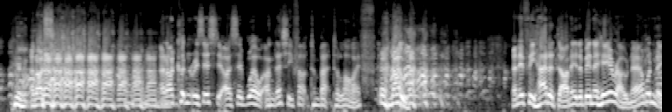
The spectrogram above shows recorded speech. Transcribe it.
and I s- and I couldn't resist it. I said, "Well, unless he fucked him back to life, no." and if he had have done, he'd have been a hero now, wouldn't he?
